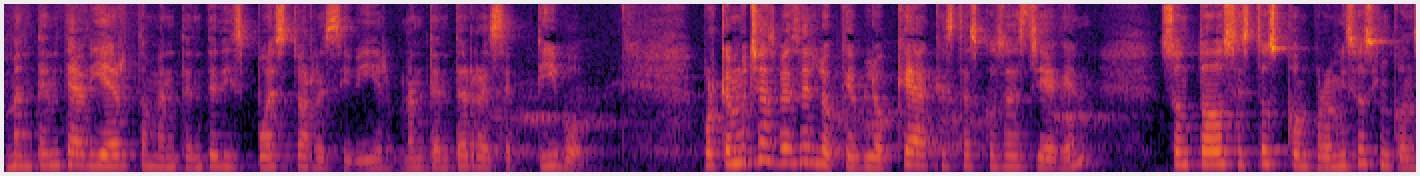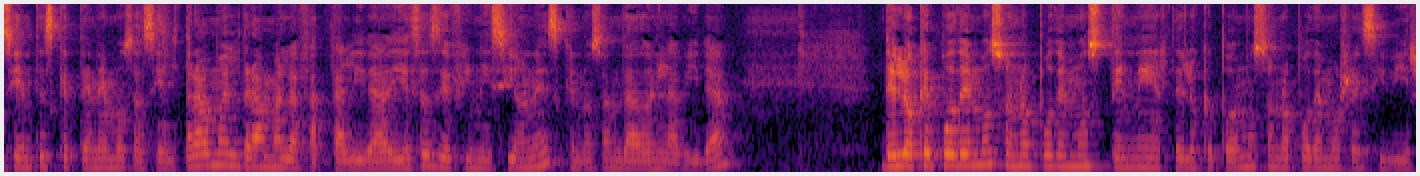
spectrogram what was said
Mantente abierto, mantente dispuesto a recibir, mantente receptivo. Porque muchas veces lo que bloquea que estas cosas lleguen son todos estos compromisos inconscientes que tenemos hacia el trauma, el drama, la fatalidad y esas definiciones que nos han dado en la vida de lo que podemos o no podemos tener, de lo que podemos o no podemos recibir.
